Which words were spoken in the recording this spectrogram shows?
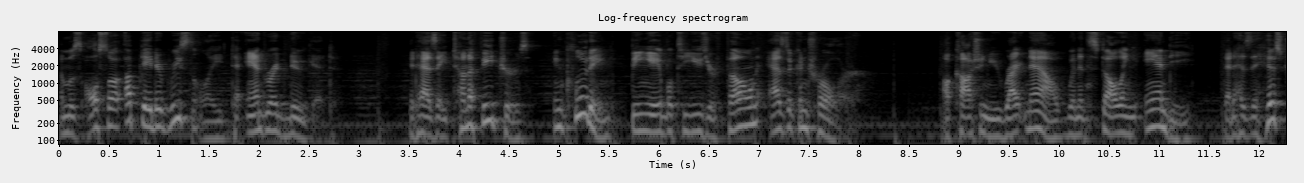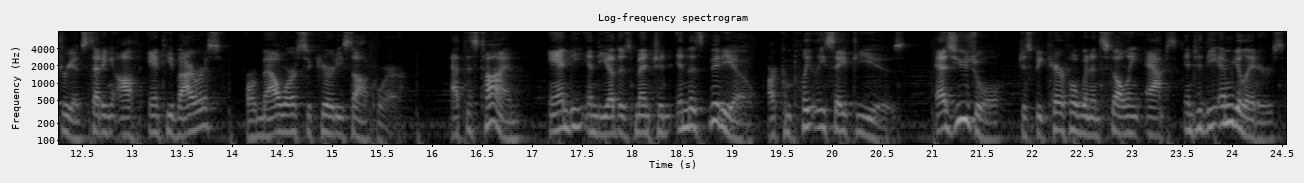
and was also updated recently to Android Nougat. It has a ton of features, including being able to use your phone as a controller. I'll caution you right now when installing Andy that it has a history of setting off antivirus or malware security software. At this time, Andy and the others mentioned in this video are completely safe to use. As usual, just be careful when installing apps into the emulators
